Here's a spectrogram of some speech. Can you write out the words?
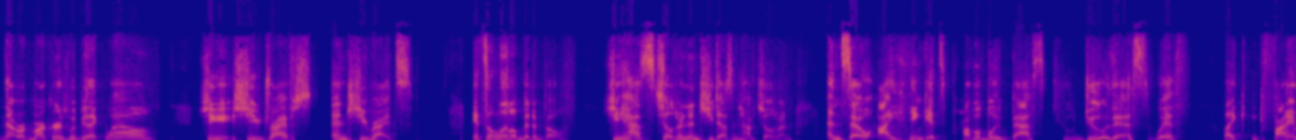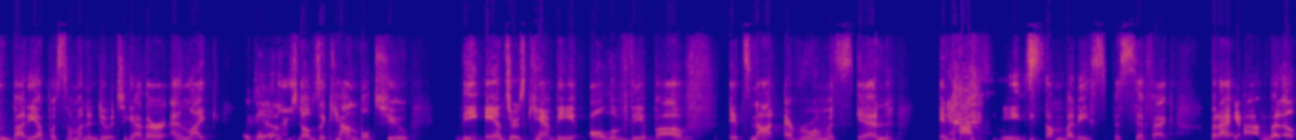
network marketers would be like, well, she she drives and she rides. It's a little bit of both. She has children and she doesn't have children. And so I think it's probably best to do this with like find buddy up with someone and do it together and like Idea. hold yourselves accountable to the answers can't be all of the above. It's not everyone with skin. It has to be somebody specific. But I, yeah. but uh,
